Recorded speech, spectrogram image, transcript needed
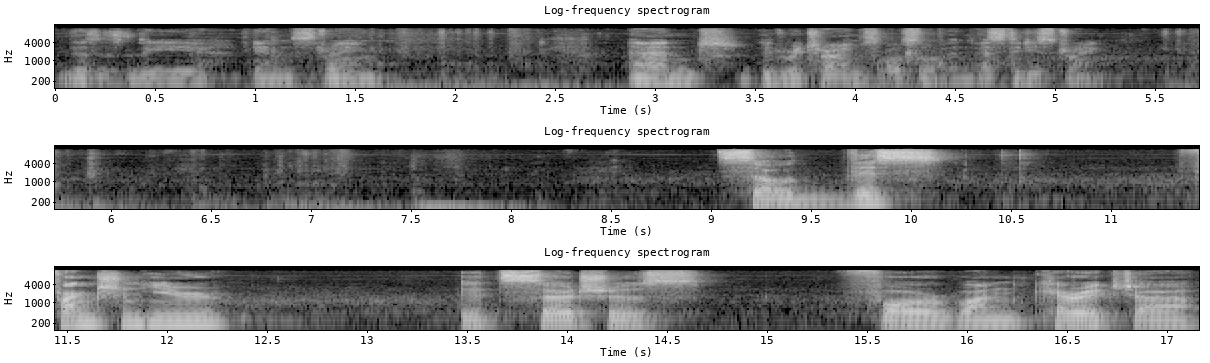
This is the in string and it returns also an std string. So this function here, it searches for one character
